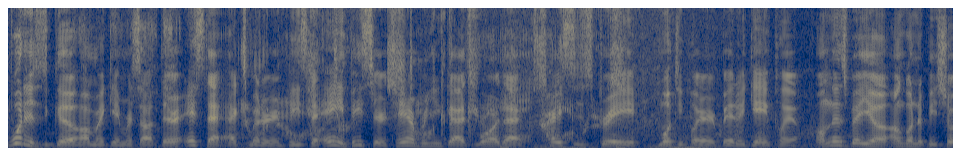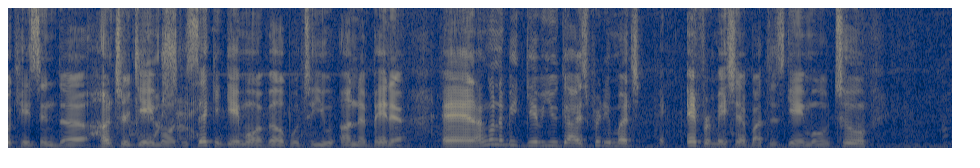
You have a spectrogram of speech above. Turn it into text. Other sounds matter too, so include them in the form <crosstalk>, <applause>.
What is good, all my gamers out there? It's that X and Beast, the AIM Beast here. Today I'm bringing you guys more of that Crysis 3 multiplayer beta gameplay. On this video, I'm going to be showcasing the Hunter game mode, the second game mode available to you on the beta. And I'm going to be giving you guys pretty much information about this game mode too.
